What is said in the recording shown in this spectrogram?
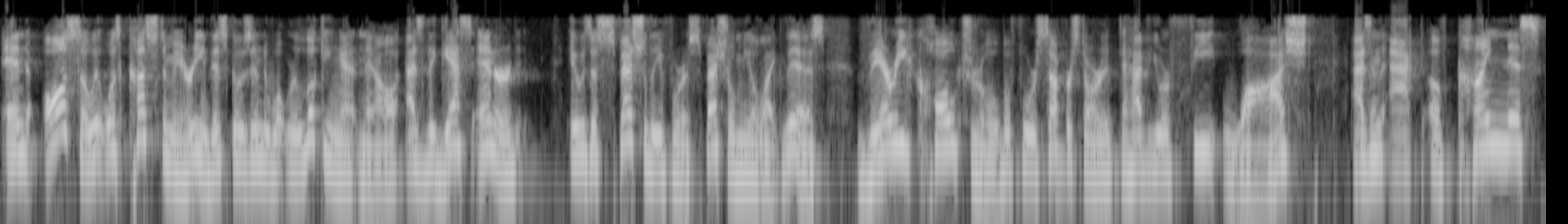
And also it was customary, and this goes into what we're looking at now, as the guests entered, it was especially for a special meal like this, very cultural before supper started to have your feet washed as an act of kindness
